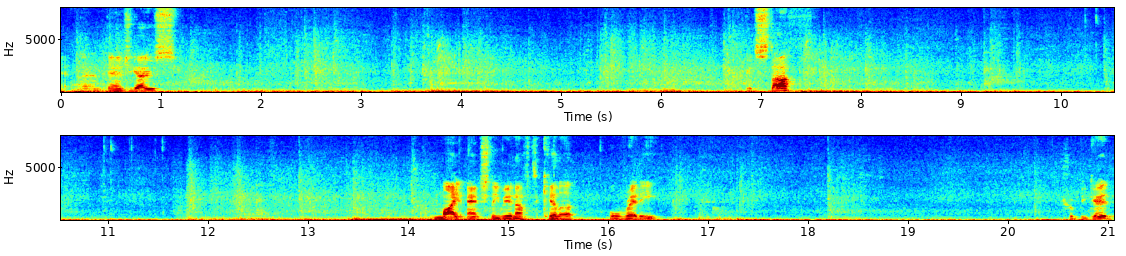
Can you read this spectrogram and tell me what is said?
Yeah, down she goes. Good stuff. Might actually be enough to kill her already. Should be good.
